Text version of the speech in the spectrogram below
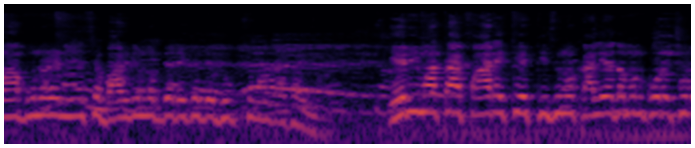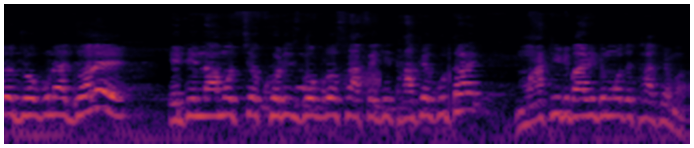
মা বোনেরা নিয়ে এসে বাড়ির মধ্যে রেখে দিয়ে ধূপ সুন্দর দেখায় না এরই মাথায় পা রেখে কৃষ্ণ কালিয়া দমন করেছিল যমুনার জলে। এটির নাম হচ্ছে খরিশ গোগ্র সাপ এটি থাকে কোথায়? মাটির বাড়ির মধ্যে থাকে মা।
